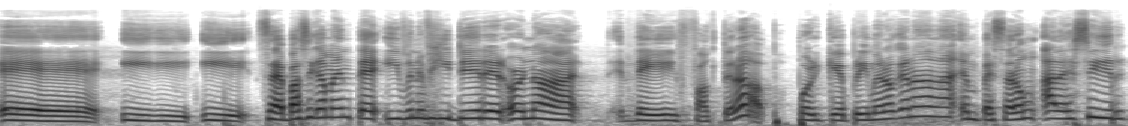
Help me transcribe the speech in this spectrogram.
eh, y, y o sea, básicamente, even if he did it or not, they fucked it up. Porque primero que nada empezaron a decir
